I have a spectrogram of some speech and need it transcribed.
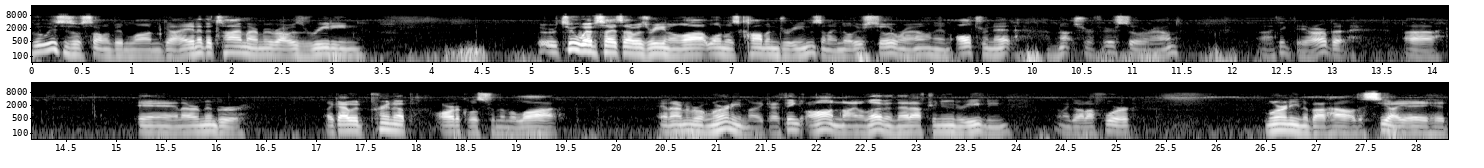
who is this Osama bin Laden guy? And at the time, I remember I was reading. There were two websites I was reading a lot. One was Common Dreams, and I know they're still around, and AlterNet. I'm not sure if they're still around. I think they are, but. Uh, and I remember, like, I would print up articles from them a lot. And I remember learning, like, I think on 9 11 that afternoon or evening when I got off work, learning about how the CIA had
